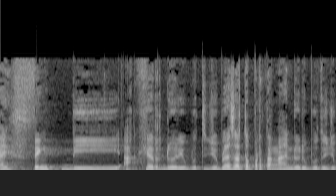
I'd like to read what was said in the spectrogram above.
I think di akhir 2017 atau pertengahan 2017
